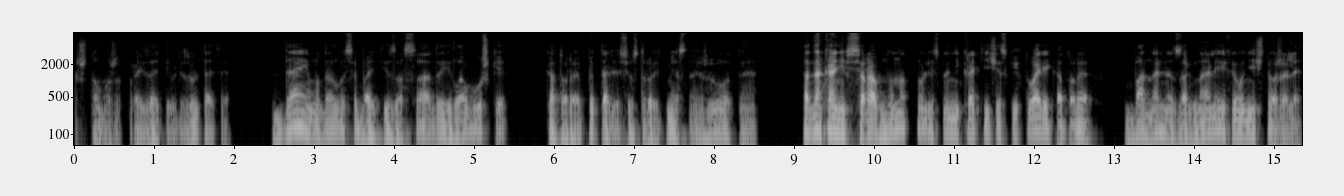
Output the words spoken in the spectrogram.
что может произойти в результате. Да, им удалось обойти засады и ловушки, которые пытались устроить местные животные. Однако они все равно наткнулись на некротических тварей, которые банально загнали их и уничтожили.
